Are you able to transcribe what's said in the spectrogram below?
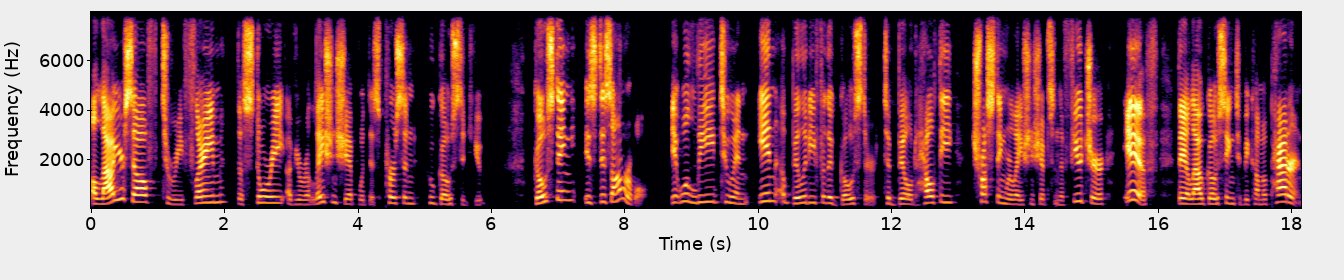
Allow yourself to reframe the story of your relationship with this person who ghosted you. Ghosting is dishonorable. It will lead to an inability for the ghoster to build healthy, trusting relationships in the future if they allow ghosting to become a pattern.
